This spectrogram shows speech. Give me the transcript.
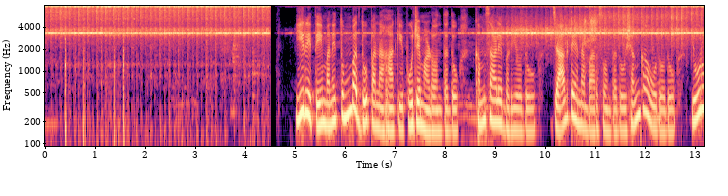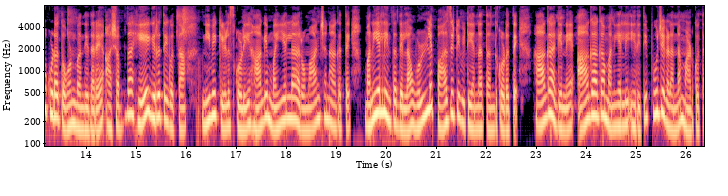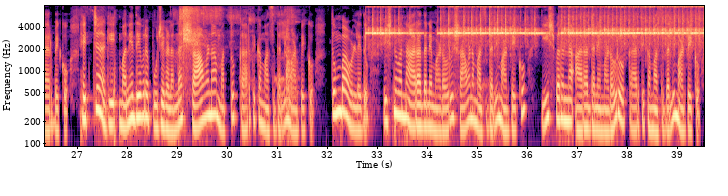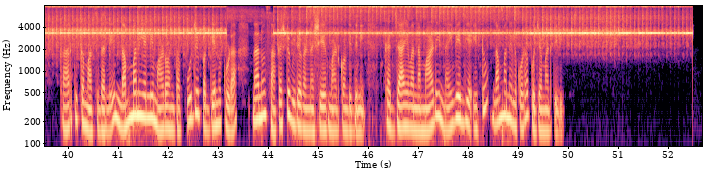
ಈ ರೀತಿ ಮನೆ ತುಂಬ ಧೂಪನ ಹಾಕಿ ಪೂಜೆ ಮಾಡುವಂಥದ್ದು ಕಂಸಾಳೆ ಬಡಿಯೋದು ಜಾಗಟೆಯನ್ನು ಬಾರಿಸುವಂಥದ್ದು ಶಂಖ ಊದೋದು ಇವರು ಕೂಡ ತಗೊಂಡ್ ಬಂದಿದ್ದಾರೆ ಆ ಶಬ್ದ ಹೇಗಿರುತ್ತೆ ಗೊತ್ತಾ? ನೀವೇ ಕೇಳಿಸ್ಕೊಳ್ಳಿ. ಹಾಗೆ ಮೈಯೆಲ್ಲ ರೋಮಾಂಚನ ಆಗುತ್ತೆ. ಮನೆಯಲ್ಲಿ ಇಂಥದ್ದೆಲ್ಲ ಒಳ್ಳೆ ಪಾಸಿಟಿವಿಟಿಯನ್ನ ತಂದುಕೊಡುತ್ತೆ. ಹಾಗಾಗಿನೇ ಆಗಾಗ ಮನೆಯಲ್ಲಿ ಈ ರೀತಿ ಪೂಜೆಗಳನ್ನ ಮಾಡ್ಕೋತಾ ಇರಬೇಕು. ಹೆಚ್ಚಾಗಿ ಮನೆ ದೇವರ ಪೂಜೆಗಳನ್ನ ಶ್ರಾವಣ ಮತ್ತು ಕಾರ್ತಿಕ ಮಾಸದಲ್ಲಿ ಮಾಡಬೇಕು. ತುಂಬಾ ಒಳ್ಳೆಯದು ವಿಷ್ಣುವನ್ನ ಆರಾಧನೆ ಮಾಡೋರು ಶ್ರಾವಣ ಮಾಸದಲ್ಲಿ ಮಾಡಬೇಕು. ಈಶ್ವರನ್ನ ಆರಾಧನೆ ಮಾಡೋರು ಕಾರ್ತಿಕ ಮಾಸದಲ್ಲಿ ಮಾಡಬೇಕು. ಕಾರ್ತಿಕ ಮಾಸದಲ್ಲಿ ನಮ್ಮನೆಯಲ್ಲಿ ಮಾಡುವಂಥ ಪೂಜೆ ಬಗ್ಗೆನೂ ಕೂಡ ನಾನು ಸಾಕಷ್ಟು ವಿಡಿಯೋಗಳನ್ನ ಶೇರ್ ಮಾಡ್ಕೊಂಡಿದ್ದೀನಿ. ಕಜ್ಜಾಯವನ್ನು ಮಾಡಿ ನೈವೇದ್ಯ ಇಟ್ಟು ನಮ್ಮನೇಲೂ ಕೂಡ ಪೂಜೆ ಮಾಡ್ತೀವಿ.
